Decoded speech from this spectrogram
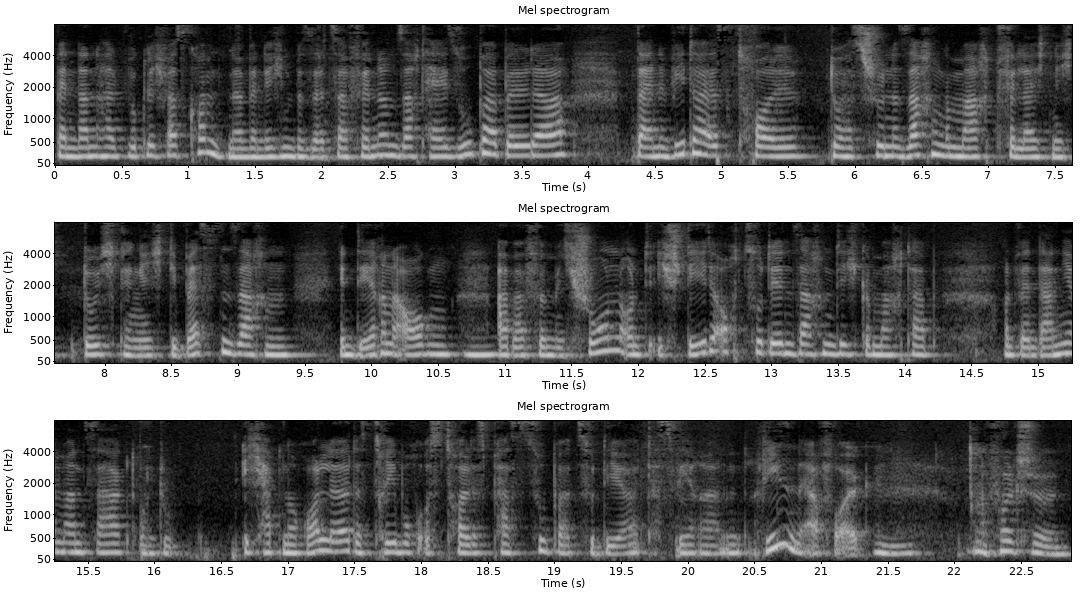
wenn dann halt wirklich was kommt. Ne? Wenn ich einen Besetzer finde und sagt, hey, super Bilder, deine Vita ist toll, du hast schöne Sachen gemacht, vielleicht nicht durchgängig die besten Sachen in deren Augen, aber für mich schon. Und ich stehe auch zu den Sachen, die ich gemacht habe. Und wenn dann jemand sagt, und du, ich habe eine Rolle, das Drehbuch ist toll, das passt super zu dir, das wäre ein Riesenerfolg. Ah, Voll schön.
